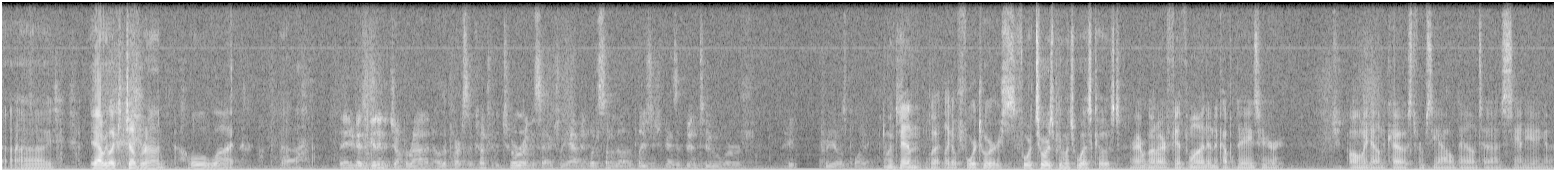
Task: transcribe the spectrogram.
Uh, yeah, we like to jump around a whole lot. Uh, And then you guys are getting to jump around in other parts of the country. The touring is actually happening. What are some of the other places you guys have been to where Hate Trio is playing? We've been, what, like a four tours? four tours, pretty much West Coast. All right, we're going on our fifth one in a couple days here, all the way down the coast from Seattle down to San Diego.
